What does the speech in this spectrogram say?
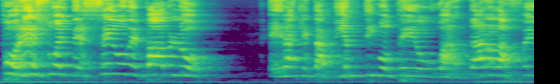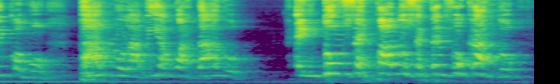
Por eso el deseo de Pablo era que también Timoteo guardara la fe como Pablo la había guardado. Entonces Pablo se está enfocando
